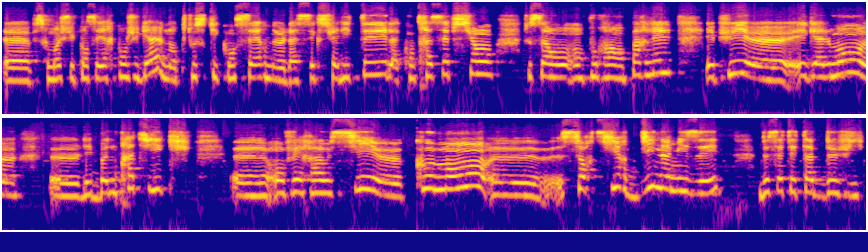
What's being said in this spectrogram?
parce que moi je suis conseillère conjugale, donc tout ce qui concerne la sexualité, la contraception, tout ça on, on pourra en parler. Et puis également les bonnes pratiques. on verra aussi comment sortir dynamisé de cette étape de vie.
